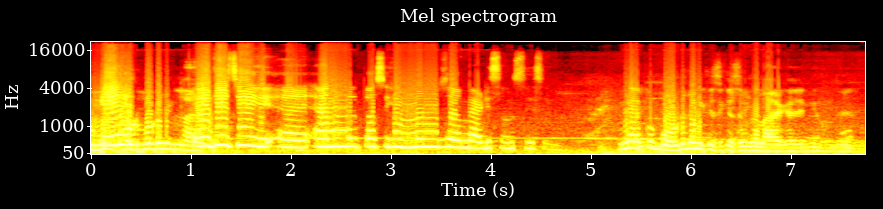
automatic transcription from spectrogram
ਬੋਰਡ ਬੋਰਡ ਵੀ ਨਹੀਂ ਲਾਇਆ ਇਹਦੇ ਜੀ ਐਨੀਮਲ ਪਲੱਸ ਹਿਊਮਨਸ ਮੈਡੀਸਿਨਸ ਦੀ ਸੀ। ਇਹਨਾਂ ਕੋਈ ਬੋਰਡ ਵੀ ਨਹੀਂ ਕਿਸੇ ਕਿਸਮ ਦਾ ਲਾਇਆ ਗਿਆ ਜੀ ਨਹੀਂ ਹੁੰਦੇ ਜੀ।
